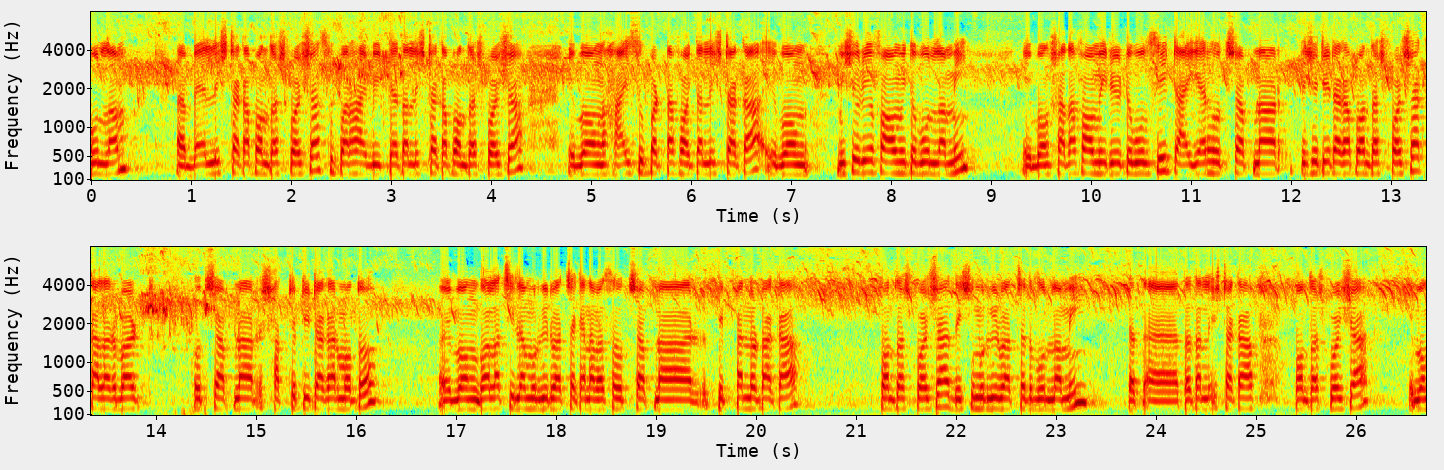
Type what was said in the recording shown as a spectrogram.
বললাম বিয়াল্লিশ টাকা পঞ্চাশ পয়সা সুপার হাইব্রিড তেতাল্লিশ টাকা পঞ্চাশ পয়সা এবং হাই সুপারটা পঁয়তাল্লিশ টাকা এবং মিশরীয় ফাউমি তো বললামই এবং সাদা ফাউমির রেটও বলছি টাইগার হচ্ছে আপনার তেষট্টি টাকা পঞ্চাশ পয়সা কালার বার্ড হচ্ছে আপনার সাতষট্টি টাকার মতো এবং গলা চিলা মুরগির বাচ্চা, কেনা বেচা হচ্ছে আপনার তিপ্পান্ন টাকা পঞ্চাশ পয়সা, দেশি মুরগির বাচ্চা তো বললামই। তেতাল্লিশ টাকা, পঞ্চাশ পয়সা এবং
